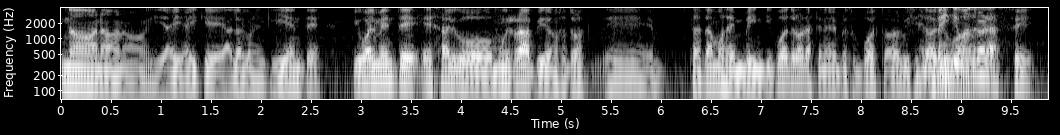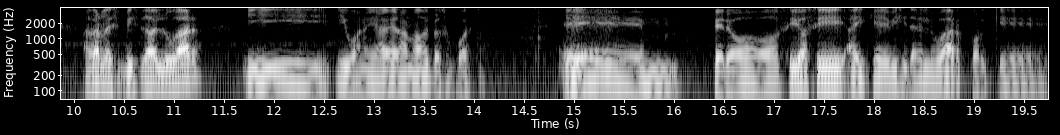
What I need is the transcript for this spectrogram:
No, no, no, y hay, hay que hablar con el cliente. Igualmente es algo muy rápido, nosotros eh, tratamos de en 24 horas tener el presupuesto, haber visitado ¿En el 24 lugar. horas? Sí, haber visitado el lugar y, y bueno, y haber armado el presupuesto. Eh, pero sí o sí hay que visitar el lugar porque,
